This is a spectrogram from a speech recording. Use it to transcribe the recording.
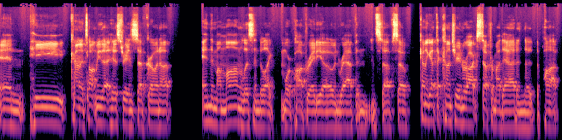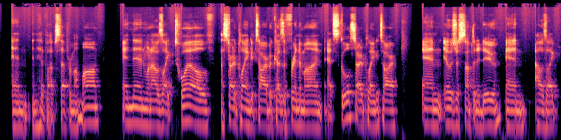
And he kind of taught me that history and stuff growing up. And then my mom listened to like more pop radio and rap and, and stuff. So kind of got the country and rock stuff from my dad and the, the pop and, and hip hop stuff from my mom. And then when I was like 12, I started playing guitar because a friend of mine at school started playing guitar and it was just something to do. And I was like,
